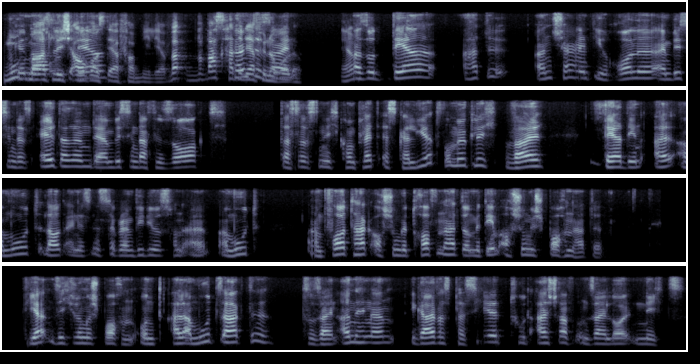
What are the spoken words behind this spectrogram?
Mutmaßlich genau, der, auch aus der Familie. Was hatte der für eine sein. Rolle? Ja? Also der hatte anscheinend die Rolle ein bisschen des Älteren, der ein bisschen dafür sorgt, dass das nicht komplett eskaliert, womöglich, weil der den Al-Amud laut eines Instagram-Videos von Al-Amud am Vortag auch schon getroffen hatte und mit dem auch schon gesprochen hatte. Die hatten sich schon gesprochen. Und Al-Amud sagte zu seinen Anhängern, egal was passiert, tut Ashraf und seinen Leuten nichts.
